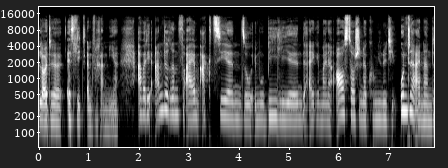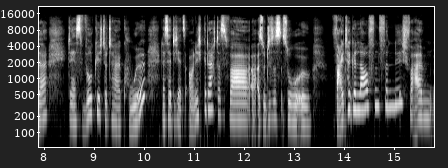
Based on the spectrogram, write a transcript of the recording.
Leute, es liegt einfach an mir. Aber die anderen, vor allem Aktien, so Immobilien, der allgemeine Austausch in der Community untereinander, der ist wirklich total cool. Das hätte ich jetzt auch nicht gedacht. Das war, also das ist so äh, weitergelaufen, finde ich. Vor allem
